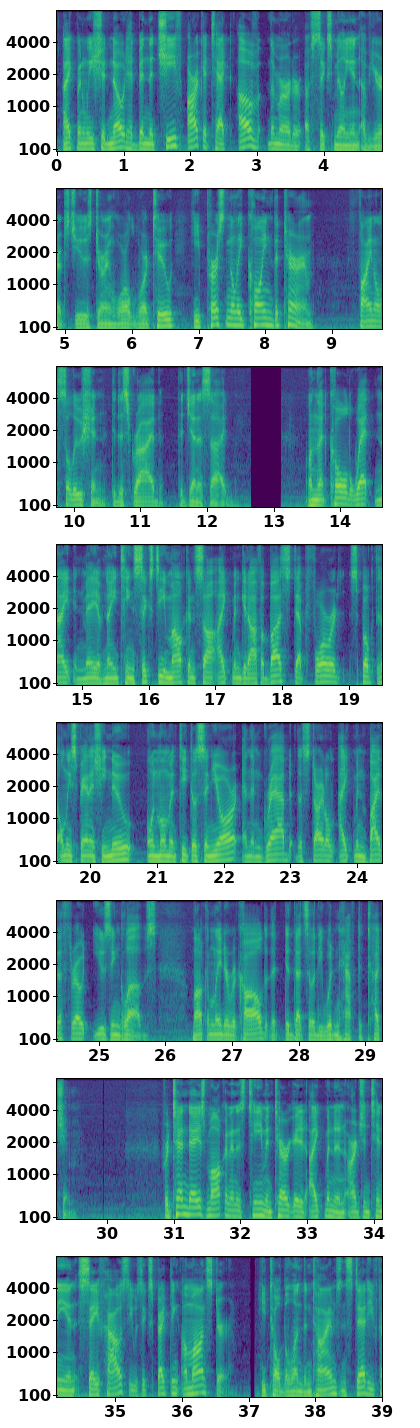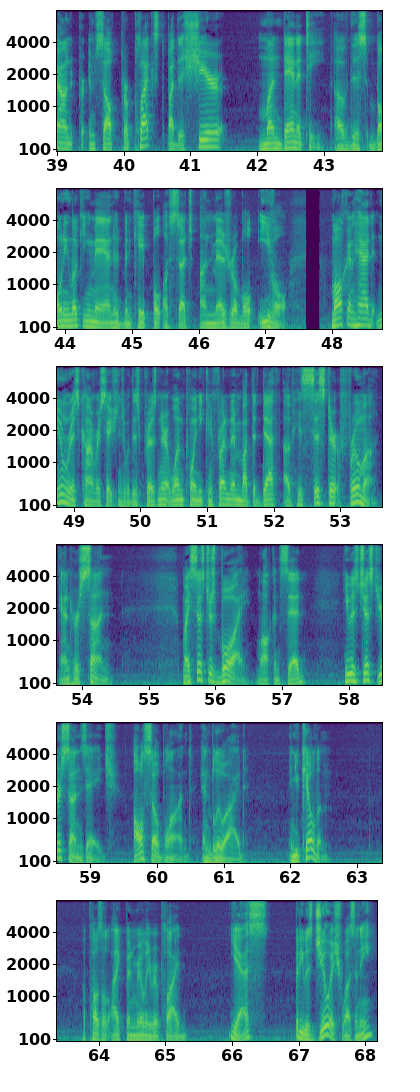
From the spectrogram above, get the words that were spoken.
Eichmann, we should note, had been the chief architect of the murder of six million of Europe's Jews during World War II. He personally coined the term final solution to describe the genocide. On that cold, wet night in May of 1960, Malkin saw Eichmann get off a bus, stepped forward, spoke the only Spanish he knew, un momentito senor, and then grabbed the startled Eichmann by the throat using gloves. Malkin later recalled that did that so that he wouldn't have to touch him. For 10 days, Malkin and his team interrogated Eichmann in an Argentinian safe house. He was expecting a monster, he told the London Times. Instead, he found himself perplexed by the sheer mundanity of this bony looking man who'd been capable of such unmeasurable evil. Malkin had numerous conversations with his prisoner. At one point, he confronted him about the death of his sister Fruma and her son. My sister's boy, Malkin said. He was just your son's age, also blond and blue eyed. And you killed him. A puzzled Eichmann merely replied, Yes. But he was Jewish, wasn't he?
